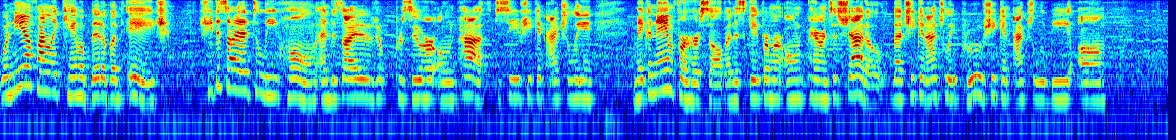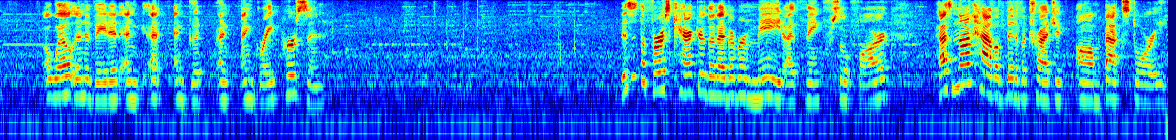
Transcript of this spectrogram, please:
when nia finally came a bit of an age she decided to leave home and decided to pursue her own path to see if she can actually make a name for herself and escape from her own parents' shadow. That she can actually prove she can actually be um, a well innovated and, and, and good and, and great person. This is the first character that I've ever made, I think, so far. Has not have a bit of a tragic um, backstory.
